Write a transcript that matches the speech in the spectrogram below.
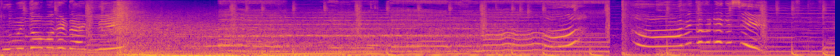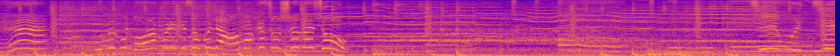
তুমি তো আমাকে ডাকলি। আমি তোকে ডেকেছি। হ্যাঁ তুমি কোন ধরা পড়ে গেছো বলে আমাকে চষে দিয়েছ ছি মুচ্ছি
